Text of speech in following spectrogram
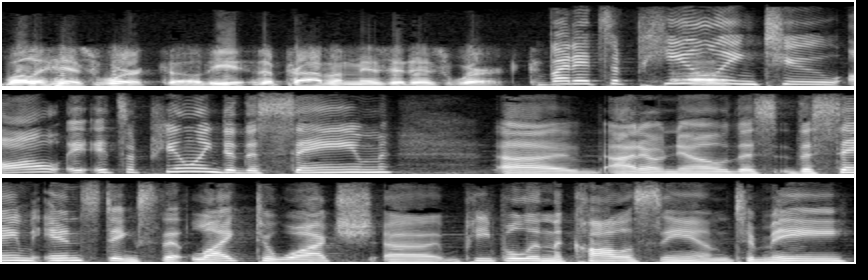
Well, it has worked though. The the problem is it has worked. But it's appealing to all. It's appealing to the same. Uh, I don't know this the same instincts that like to watch uh, people in the Coliseum. To me,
